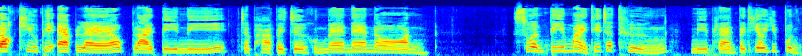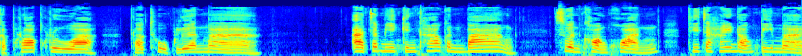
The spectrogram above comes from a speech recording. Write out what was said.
ล็อกคิวพี่แอปแล้วปลายปีนี้จะพาไปเจอคุณแม่แน่นอน ส่วนปีใหม่ที่จะถึงมีแพลนไปเที่ยวญี่ปุ่นกับครอบครัว เพราะถูกเลื่อนมา อาจจะมีกินข้าวกันบ้าง ส่วนของขวัญที่จะให้น้องปีใหม่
